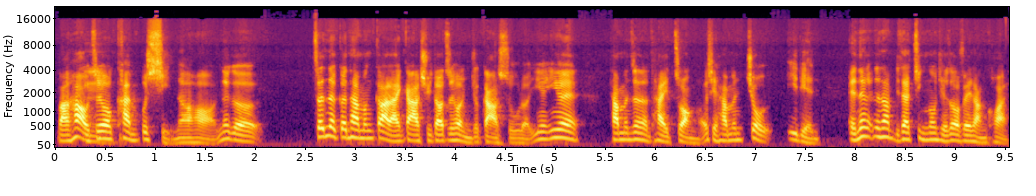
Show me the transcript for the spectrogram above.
马浩最后看不行了哈，那个真的跟他们尬来尬去，到最后你就尬输了，因为因为他们真的太壮了，而且他们就一点，哎，那个那场比赛进攻节奏非常快，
